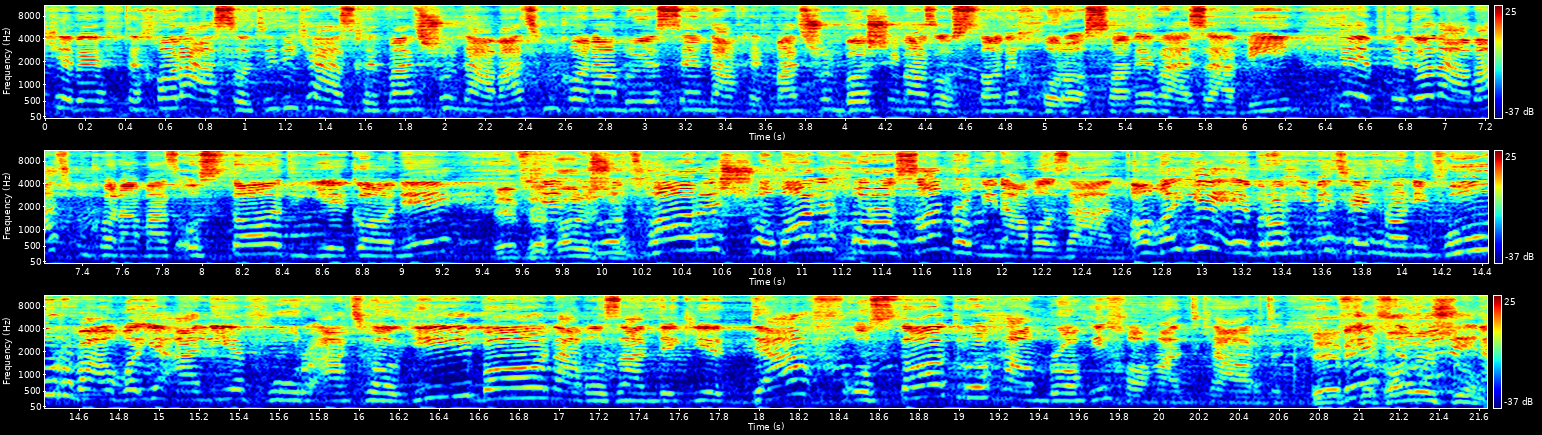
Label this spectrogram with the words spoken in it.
که به افتخار اساتیدی که از خدمتشون دعوت می‌کنم روی سن در خدمتشون باشیم. از استان خراسان رضوی ابتدا دعوت می‌کنم از استاد یگانه که دوتار شمال خراسان رو مینوازند. آقای ابراهیم تهرانی پور و آقای علی فور عطایی با نوازندگی دف استاد رو همراهی خواهند کرد. به افتخارشون.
